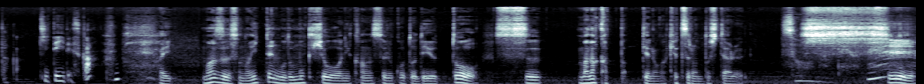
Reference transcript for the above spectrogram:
たか聞いていいですか？はい、まずその1.5度目標に関することで言うと進まなかったっていうのが結論としてあるそうし、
